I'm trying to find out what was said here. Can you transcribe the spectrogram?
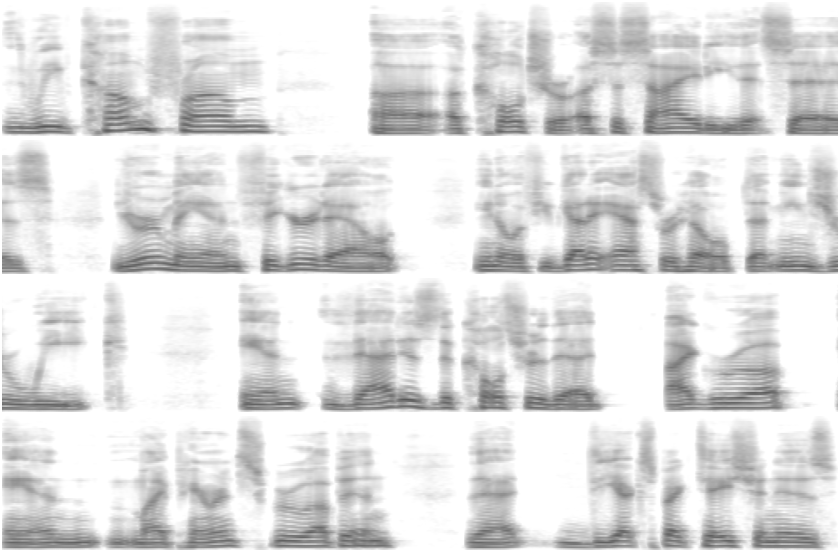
we've come from uh, a culture, a society that says, you're a man, figure it out. You know, if you've got to ask for help, that means you're weak. And that is the culture that I grew up and my parents grew up in, that the expectation is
